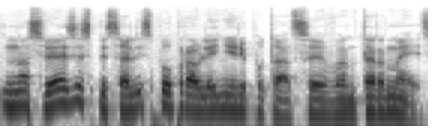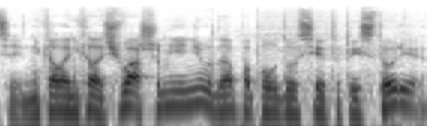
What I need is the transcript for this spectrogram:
на связи, специалист по управлению репутацией в интернете. Николай Николаевич, ваше мнение да, по поводу всей этой истории?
